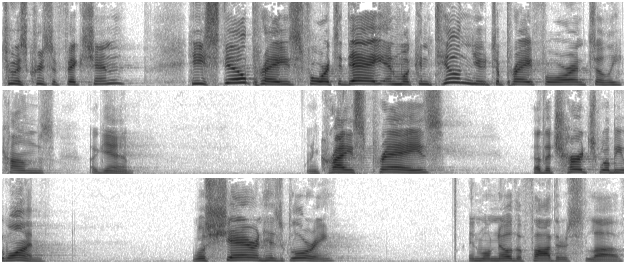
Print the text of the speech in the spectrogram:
to his crucifixion, he still prays for today and will continue to pray for until he comes again. And Christ prays that the church will be one, will share in his glory, and will know the Father's love.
